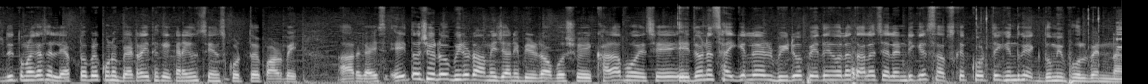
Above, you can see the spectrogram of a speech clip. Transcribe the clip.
যদি তোমার কাছে ল্যাপটপের কোনো ব্যাটারি থাকে, এখানে কিন্তু চেঞ্জ করতে পারবে। আর গাইস এই তো ছিল ভিডিওটা। আমি জানি ভিডিওটা অবশ্যই খারাপ হয়েছে। এই ধরনের সাইকেলের ভিডিও পেতে হলে তাহলে চ্যানেলটিকে সাবস্ক্রাইব করতে কিন্তু একদমই ভুলবেন না।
